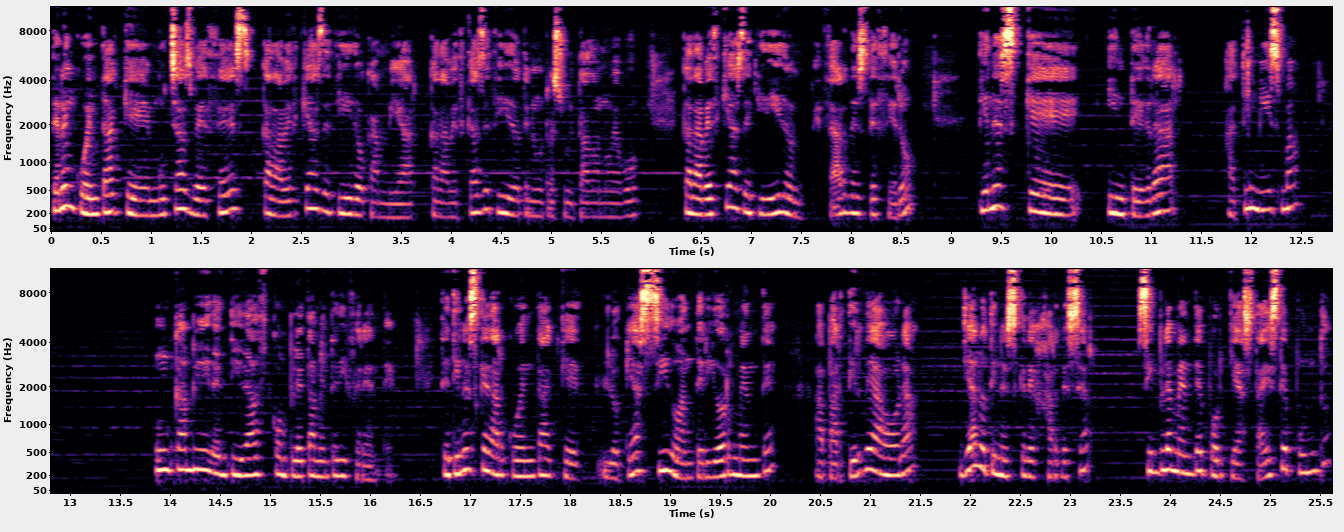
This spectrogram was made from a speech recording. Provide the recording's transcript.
Ten en cuenta que muchas veces, cada vez que has decidido cambiar, cada vez que has decidido tener un resultado nuevo, cada vez que has decidido empezar desde cero, tienes que integrar a ti misma un cambio de identidad completamente diferente. Te tienes que dar cuenta que lo que has sido anteriormente, a partir de ahora, ya lo tienes que dejar de ser, simplemente porque hasta este punto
